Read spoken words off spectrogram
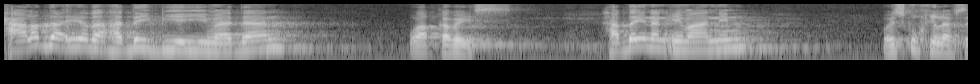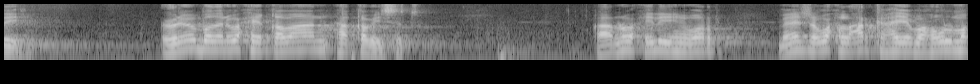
Xaaladda iyada hadday biyo yimaadaan waa qabays. Haddaynan imaanin way isku khilaafsan culimo badani waxay qabaan ha qabaysato. Qaarna waxay leeyihiin war meesha wax la arkahayaba hawl ma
